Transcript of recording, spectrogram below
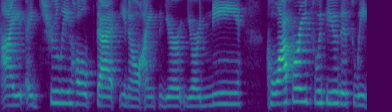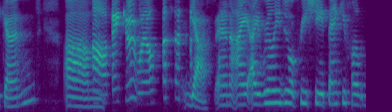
I, I truly hope that you know, I your your knee cooperates with you this weekend. Um, oh, thank you. Will. yes and I, I really do appreciate thank you for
